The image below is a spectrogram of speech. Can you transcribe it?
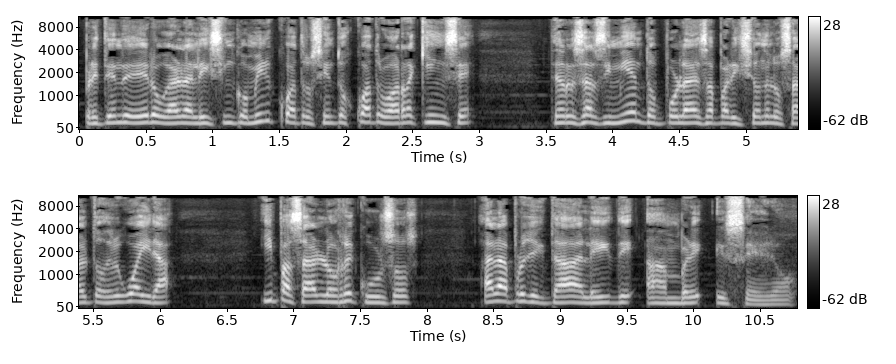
pretende derogar la ley 5404-15 de resarcimiento por la desaparición de los altos del Guairá y pasar los recursos a la proyectada ley de hambre cero.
